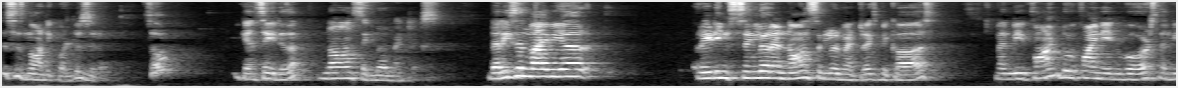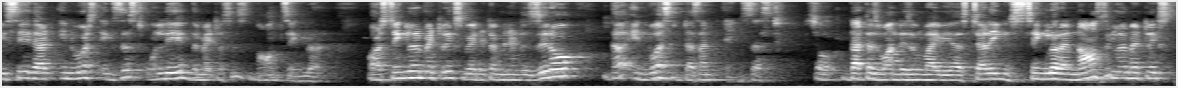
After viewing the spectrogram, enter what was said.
this is not equal to 0 so you can say it is a non-singular matrix. The reason why we are reading singular and non-singular matrix because when we want to find inverse then we say that inverse exists only if the matrix is non-singular. For singular matrix where determinant is 0 the inverse doesn't exist so that is one reason why we are studying singular and non-singular matrix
